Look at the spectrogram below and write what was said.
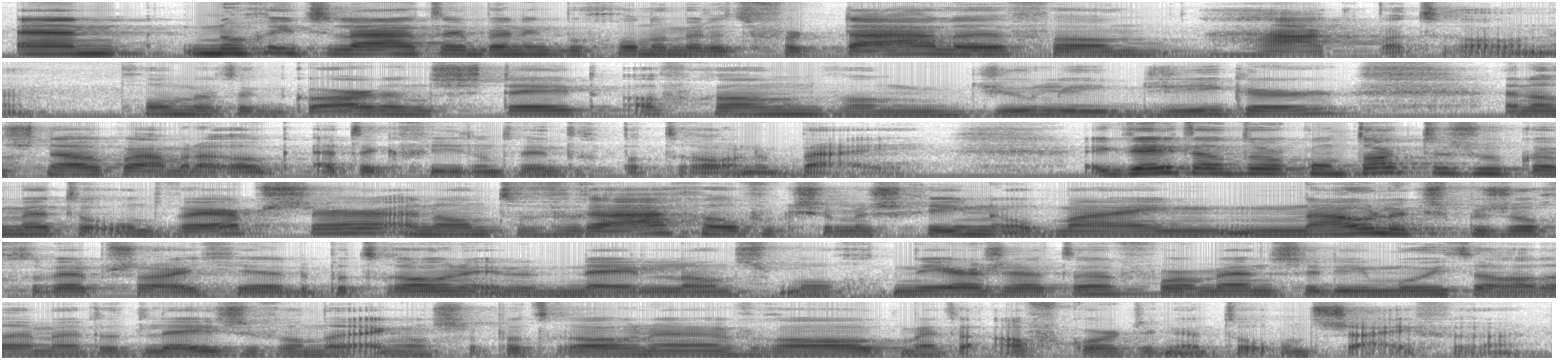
En nog iets later ben ik begonnen met het vertalen van haakpatronen met de Garden State afgang van Julie Jeager. En dan snel kwamen er ook Ethic 24 patronen bij. Ik deed dat door contact te zoeken met de ontwerpster en dan te vragen of ik ze misschien op mijn nauwelijks bezochte websiteje de patronen in het Nederlands mocht neerzetten voor mensen die moeite hadden met het lezen van de Engelse patronen en vooral ook met de afkortingen te ontcijferen.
